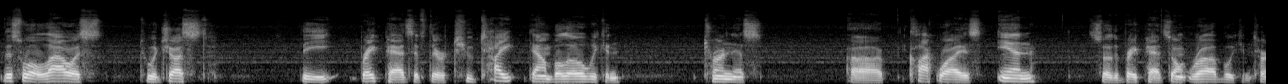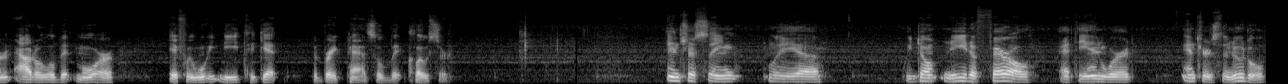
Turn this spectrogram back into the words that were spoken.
This will allow us to adjust the brake pads if they're too tight down below we can turn this uh, clockwise in so the brake pads don't rub we can turn it out a little bit more if we need to get the brake pads a little bit closer interestingly uh, we don't need a ferrule at the end where it enters the noodle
